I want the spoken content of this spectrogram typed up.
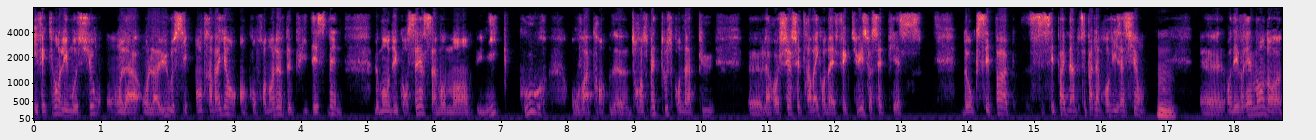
effectivement, l'émotion, on l'a, on l'a eu aussi en travaillant, en comprenant l'œuvre depuis des semaines. Le moment du concert, c'est un moment unique, court. On va euh, transmettre tout ce qu'on a pu, euh, la recherche et le travail qu'on a effectué sur cette pièce. Donc, c'est pas, c'est pas, c'est pas de l'improvisation. Hmm. Euh, on est vraiment dans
